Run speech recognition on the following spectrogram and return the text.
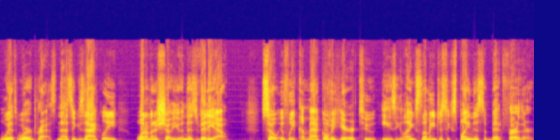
with WordPress. And that's exactly what I'm going to show you in this video. So if we come back over here to EasyLinks, let me just explain this a bit further.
